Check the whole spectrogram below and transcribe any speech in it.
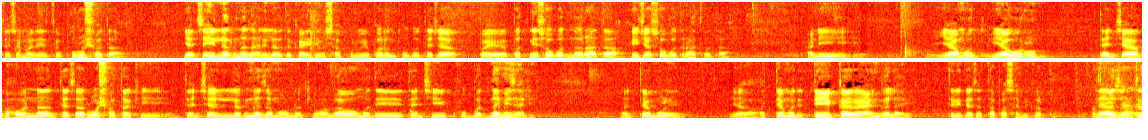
त्याच्यामध्ये तो पुरुष होता याचंही लग्न झालेलं होतं काही दिवसापूर्वी परंतु तो त्याच्या प पत्नीसोबत न राहता हिच्यासोबत राहत होता. आणि यामध यावरून त्यांच्या भावांना त्याचा रोष होता की त्यांच्या लग्न जमवणं किंवा गावामध्ये त्यांची खूप बदनामी झाली. आणि त्यामुळे या हत्यामध्ये ते एक अँगल आहे तरी त्याचा तपास आम्ही करतो. नाही अजून तो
